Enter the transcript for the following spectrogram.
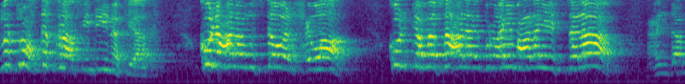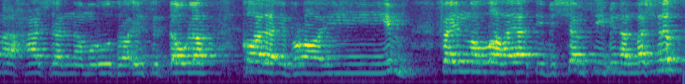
ما تروح تقرأ في دينك يا أخي. كن على مستوى الحوار. كن كما فعل إبراهيم عليه السلام. عندما حاج النمرود رئيس الدولة قال إبراهيم فإن الله يأتي بالشمس من المشرق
